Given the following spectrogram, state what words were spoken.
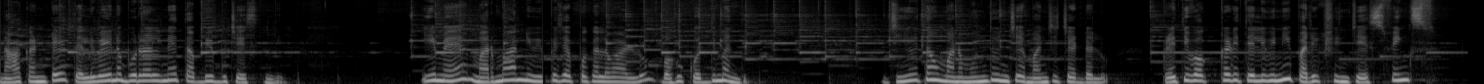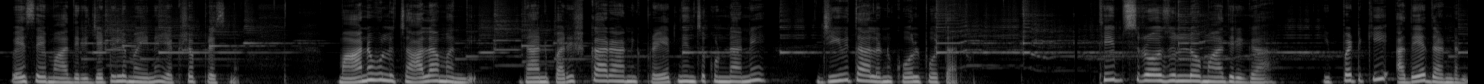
నాకంటే తెలివైన బుర్రలనే తబ్బిబ్బు చేసింది. ఈమె మర్మాన్ని విప్పచెప్పగల వాళ్ళు బహు కొద్దిమంది. జీవితం మన ముందు ఉంచే మంచి చెడ్డలు. ప్రతి ఒక్కడి తెలివిని పరీక్షించే స్ఫింక్స్ వేసే మాదిరి జటిలమైన యక్ష ప్రశ్న. మానవులు చాలామంది దాని పరిష్కారానికి ప్రయత్నించకుండానే జీవితాలను కోల్పోతారు. థిబ్స్ రోజుల్లో మాదిరిగా ఇప్పటికీ అదే దండన.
